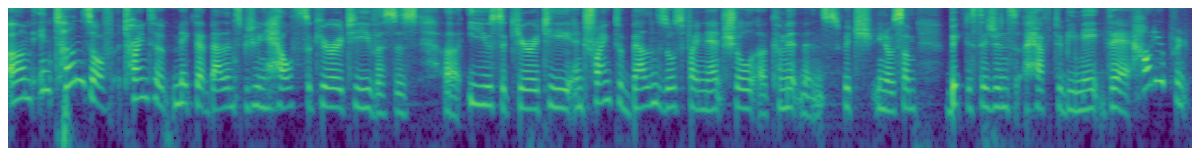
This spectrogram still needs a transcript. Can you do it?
Um, in terms of trying to make that balance between health security versus uh, EU security, and trying to balance those financial uh, commitments, which you know some big decisions have to be made there. How do you pr-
